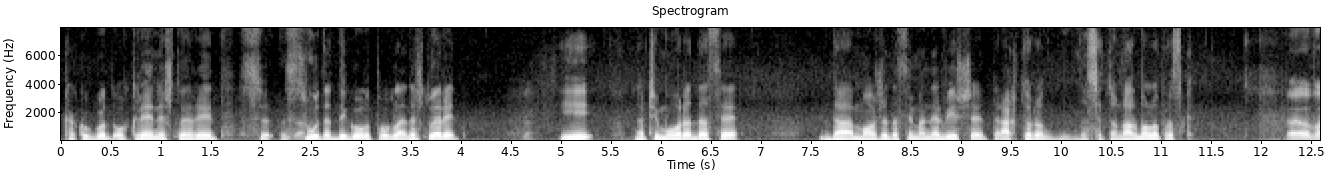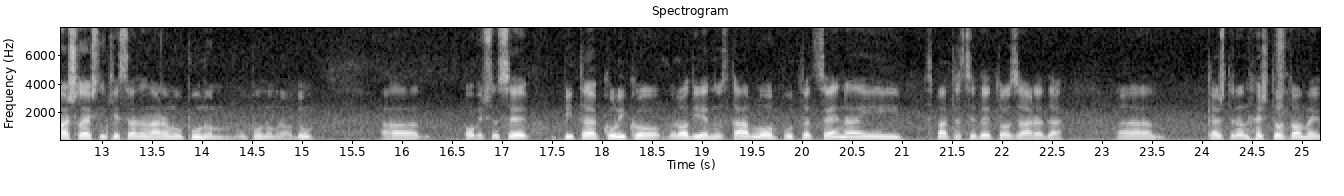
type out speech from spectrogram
kako god okreneš, to je red, S, svuda, gde god pogledaš, tu je red. Da. I, znači, mora da se, da može da se manerviše traktorom, da se to normalno prska. Vaš lešnik je sada naravno u punom, u punom rodu. A, obično se pita koliko rodi jedno stablo, puta cena i smatra se da je to zarada. A, kažete nam nešto o tome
